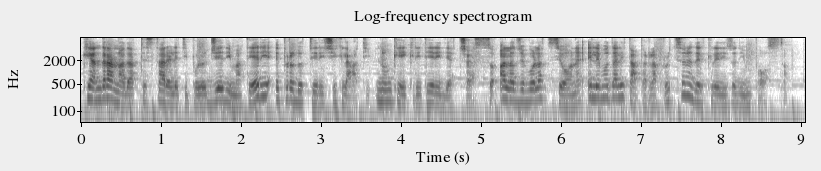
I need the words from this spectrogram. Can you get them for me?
che andranno ad attestare le tipologie di materie e prodotti riciclati, nonché i criteri di accesso all'agevolazione e le modalità per la fruizione del credito d'imposta.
